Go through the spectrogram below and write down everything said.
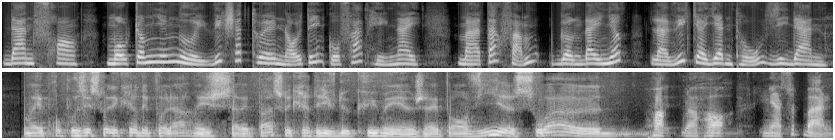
Dan Fong, một trong những người viết sách thuê nổi tiếng của Pháp hiện nay, mà tác phẩm gần đây nhất là viết cho danh thủ Zidane. On m'avait proposé soit d'écrire des polars, mais je savais pas, soit écrire des livres de cul, mais euh, j'avais pas envie, euh, soit... Euh, Hoặc là họ Nhà xuất bản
